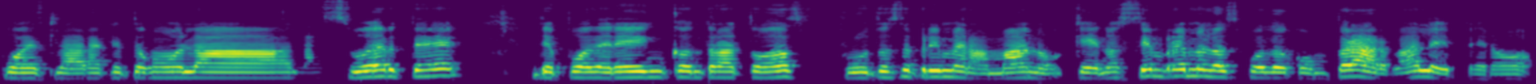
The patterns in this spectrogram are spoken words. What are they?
pues la verdad que tengo la, suerte de poder encontrar todos frutos de primera mano, que no siempre me los puedo comprar, ¿vale? Pero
